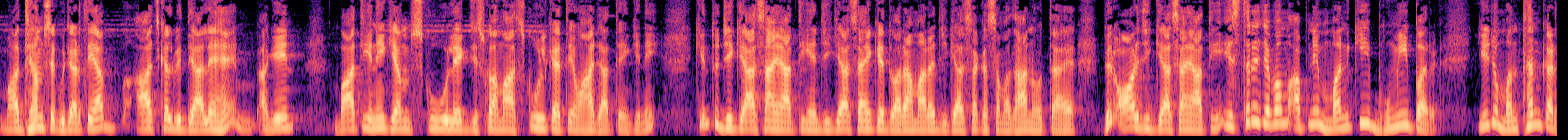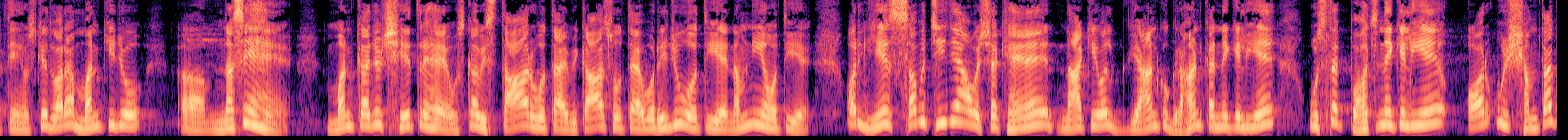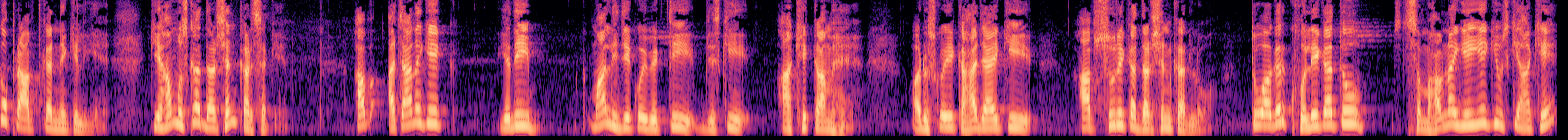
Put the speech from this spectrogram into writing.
माध्यम से गुजरते हैं, अब आजकल विद्यालय हैं। अगेन बात ये नहीं कि हम स्कूल, एक जिसको हम स्कूल कहते हैं, वहाँ जाते हैं कि नहीं। किंतु जिज्ञासाएँ आती हैं, जिज्ञासाएँ के द्वारा हमारा जिज्ञासा का समाधान होता है, फिर और जिज्ञासाएँ आती हैं। इस तरह जब हम अपने मन की भूमि पर ये जो मंथन करते हैं, उसके द्वारा मन की जो नसें हैं मन का जो क्षेत्र है, उसका विस्तार होता है, विकास होता है, वो रिजु होती है, नमनीय होती है। और ये सब चीज़ें आवश्यक हैं, ना केवल ज्ञान को ग्रहण करने के लिए, उस तक पहुँचने के लिए और उस क्षमता को प्राप्त करने के लिए कि हम उसका दर्शन कर सकें। अब अचानक एक, यदि मान लीजिए कोई व्यक्ति जिसकी आँखें कम हैं और उसको ये कहा जाए कि आप सूर्य का दर्शन कर लो तो अगर खोलेगा तो संभावना यही है कि उसकी आँखें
